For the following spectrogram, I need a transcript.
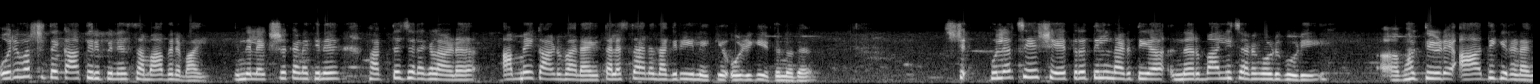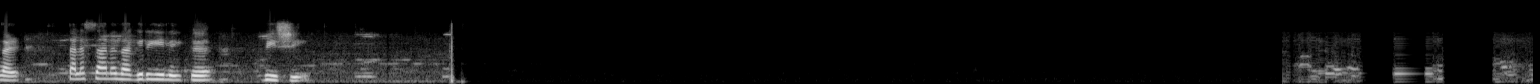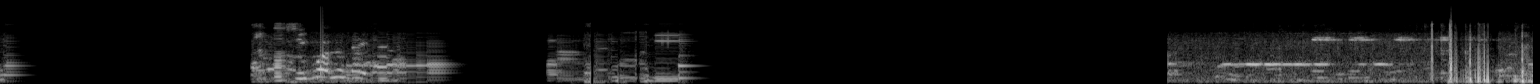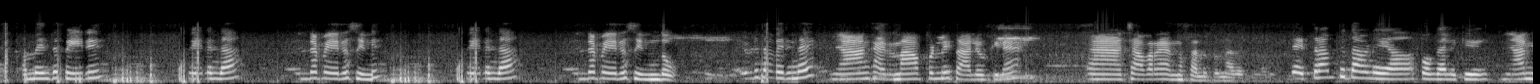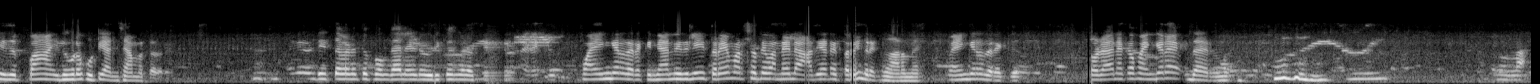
ഒരു വർഷത്തെ കാത്തിരിപ്പിന് സമാപനമായി. ഇന്ന് ലക്ഷക്കണക്കിന് ഭക്തജനങ്ങളാണ് അമ്മയെ കാണുവാനായി തലസ്ഥാന നഗരിയിലേക്ക് ഒഴുകിയെത്തുന്നത്. പുലർച്ചെ ക്ഷേത്രത്തിൽ നടത്തിയ നിർമാല്യ ചടങ്ങോടുകൂടി ഭക്തിയുടെ ആദ്യ കിരണങ്ങൾ തലസ്ഥാന നഗരിയിലേക്ക് വീശി. അമ്മ എന്താ പേര്? പേരെന്താ? എന്റെ പേര് സിന്ധു. പേരെന്താ? എന്റെ പേര് സിന്ധു. എവിടുന്നാ വരുന്നേ? ഞാൻ കരുണാപ്പള്ളി താലൂക്കിലെ ചവറ എന്ന സ്ഥലത്തുനിന്നാണ് വരുന്നത്. ഇത് എത്രാമത്തെ തവണയാ പൊങ്കാലയ്ക്ക് ഞാൻ ഇതിപ്പോ ഇതും കൂടെ കൂട്ടി അഞ്ചാമത്തെ വരെ എങ്ങനെയുണ്ട് ഇത്തവണത്തെ പൊങ്കാലയുടെ ഒരുക്കങ്ങളൊക്കെ ഭയങ്കര തിരക്ക് ഞാൻ ഇതിൽ ഇത്രയും വർഷത്തെ വന്നതിൽ ആദ്യമായിട്ട് ഇത്രയും തിരക്ക് കാണുന്നത് ഭയങ്കര തിരക്ക് തൊഴാനൊക്കെ ഭയങ്കര ഇതായിരുന്നു കൊള്ളാം.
